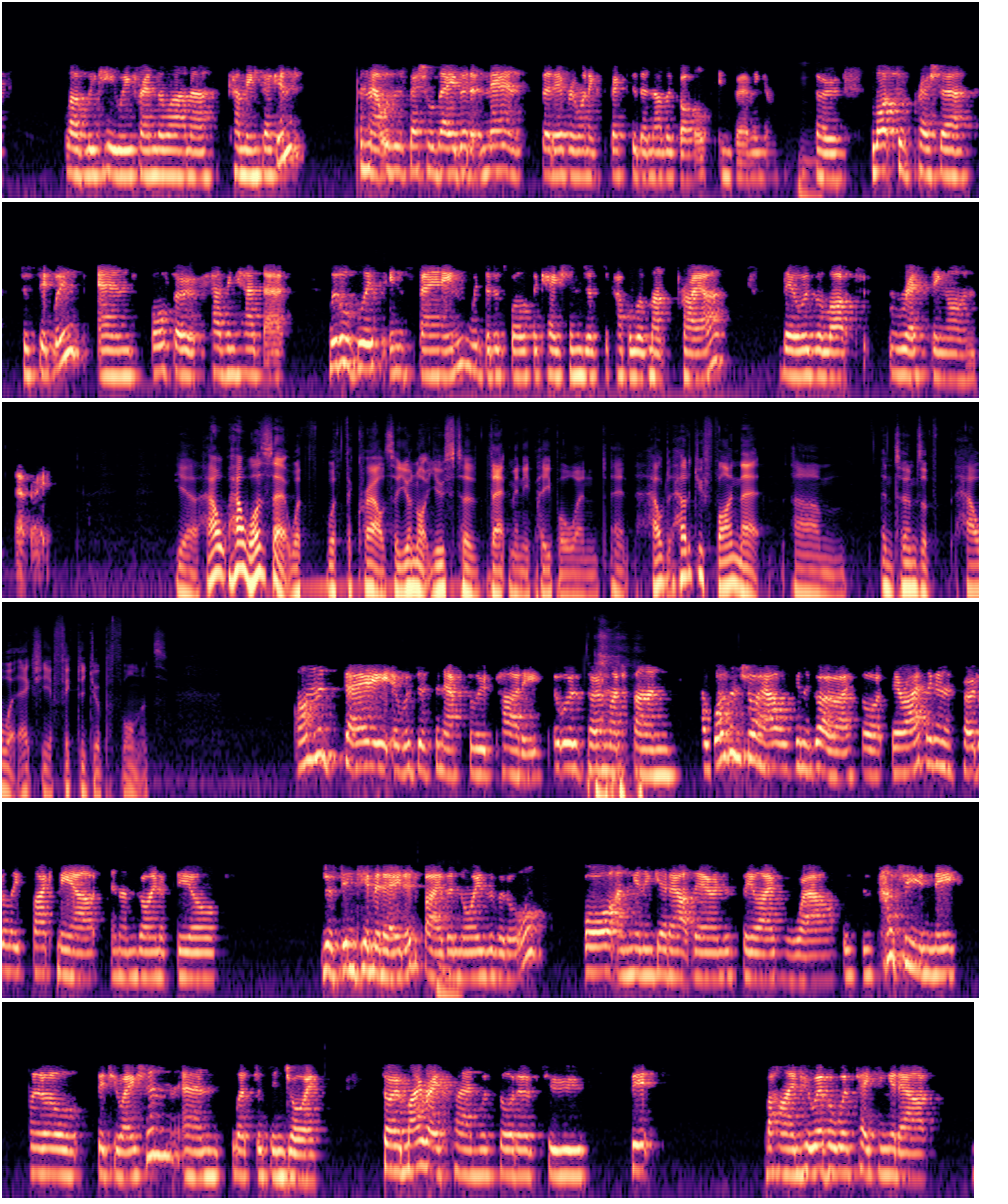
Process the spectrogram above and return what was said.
lovely Kiwi friend Alana coming second and that was a special day, but it meant that everyone expected another goal in Birmingham. Mm. So lots of pressure to sit with, and also having had that little blip in Spain with the disqualification just a couple of months prior, there was a lot resting on that race. Yeah, how how was that with, with the crowd? So you're not used to that many people, and, and how how did you find that um, in terms of how it actually affected your performance? On the day, it was just an absolute party. It was so much fun. I wasn't sure how it was going to go. I thought they're either going to totally psych me out and I'm going to feel just intimidated by the noise of it all, or I'm going to get out there and just be like, wow, this is such a unique little situation and let's just enjoy. So my race plan was sort of to sit behind whoever was taking it out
